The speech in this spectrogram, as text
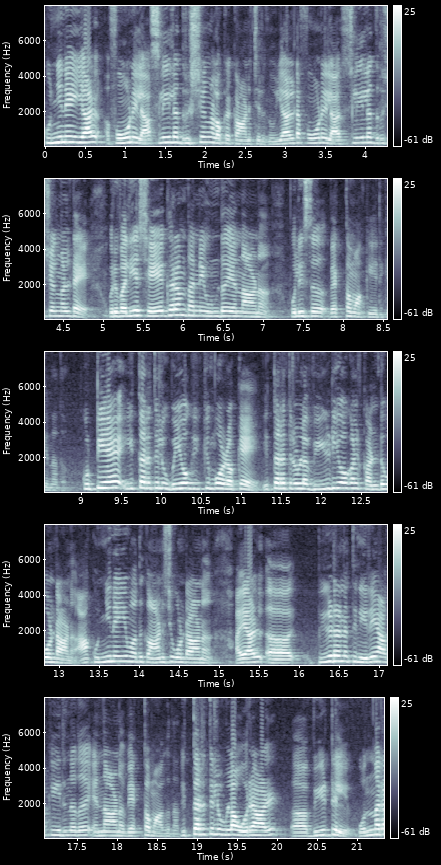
കുഞ്ഞിനെ ഇയാൾ ഫോണിൽ അശ്ലീല ദൃശ്യങ്ങളൊക്കെ കാണിച്ചിരുന്നു. ഇയാളുടെ ഫോണിൽ അശ്ലീല ദൃശ്യങ്ങളുടെ ഒരു വലിയ ശേഖരം തന്നെ ഉണ്ട് എന്നാണ് പോലീസ് വ്യക്തമാക്കിയിരിക്കുന്നത്. കുട്ടിയെ ഇത്തരത്തിൽ ഉപയോഗിക്കുമ്പോഴൊക്കെ ഇത്തരത്തിലുള്ള വീഡിയോകൾ കണ്ടുകൊണ്ടാണ് ആ കുഞ്ഞിനെയും അത് കാണിച്ചുകൊണ്ടാണ് അയാൾ പീഡനത്തിനിരയാക്കിയിരുന്നത് എന്നാണ് വ്യക്തമാകുന്നത്. ഇത്തരത്തിലുള്ള ഒരാൾ വീട്ടിൽ ഒന്നര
